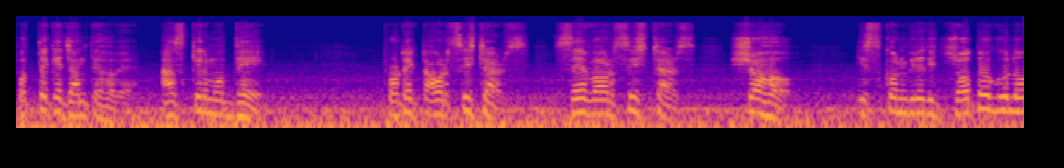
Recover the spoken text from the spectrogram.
প্রত্যেকে জানতে হবে। আজকের মধ্যে protect our sisters save our sisters সহ ইসকন বিরোধী যতগুলো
